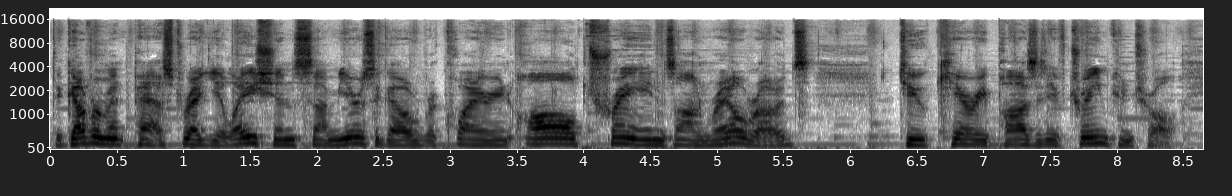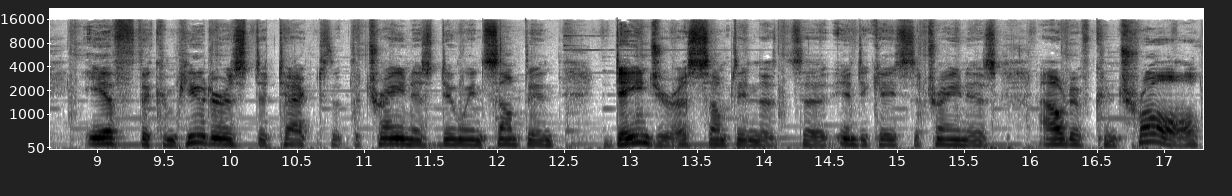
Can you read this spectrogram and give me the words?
the government passed regulations some years ago requiring all trains on railroads to carry positive train control. If the computers detect that the train is doing something dangerous, something that uh, indicates the train is out of control,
